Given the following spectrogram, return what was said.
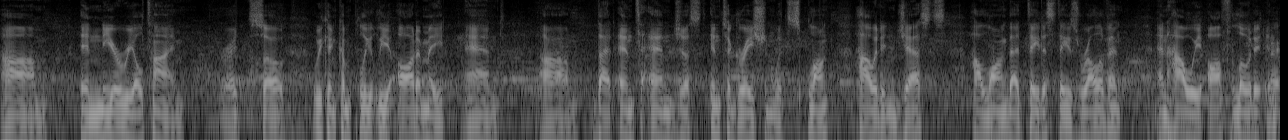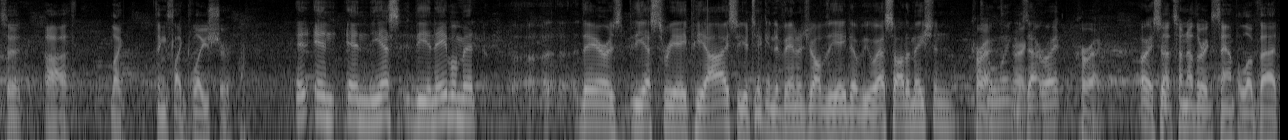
um, in near real time, right? So we can completely automate and um, that end-to-end -end just integration with Splunk, how it ingests, how long that data stays relevant, and how we offload it into uh, like things like Glacier. And, and, and yes, the enablement uh, there is the S3 API, so you're taking advantage of the AWS automation Correct. tooling, Correct. is that right? Correct. All right, so that's another example of that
